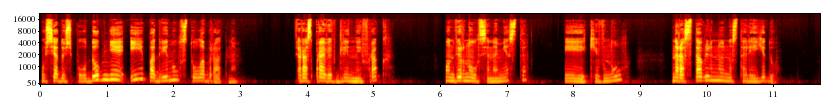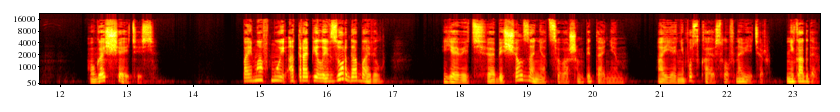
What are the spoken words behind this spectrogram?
усядусь поудобнее и подвинул стул обратно. Расправив длинный фраг, он вернулся на место и кивнул на расставленную на столе еду. «Угощайтесь», поймав мой оторопелый взор, добавил. «Я ведь обещал заняться вашим питанием, а я не пускаю слов на ветер. Никогда».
